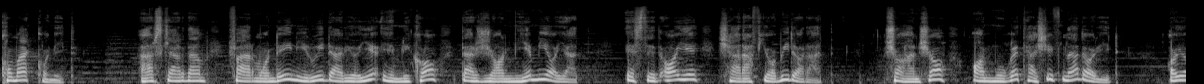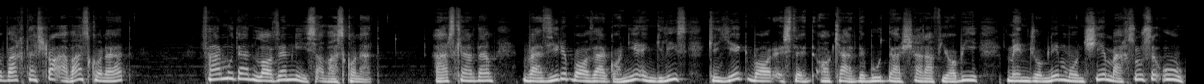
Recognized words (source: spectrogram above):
کمک کنید عرض کردم فرمانده نیروی دریایی امریکا در ژانویه می آید استدعای شرفیابی دارد شاهنشاه آن موقع تشریف ندارید آیا وقتش را عوض کند؟ فرمودند لازم نیست عوض کند. عرض کردم وزیر بازرگانی انگلیس که یک بار استدعا کرده بود در شرفیابی من جمله منشی مخصوص او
